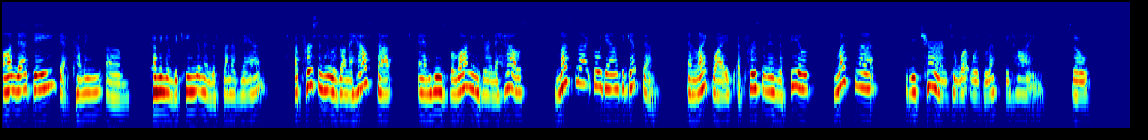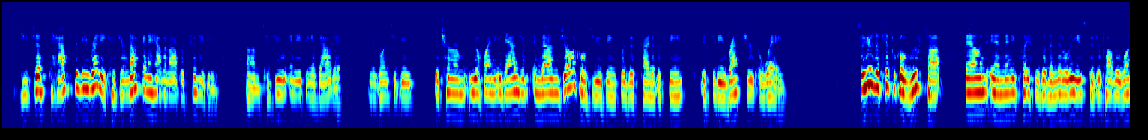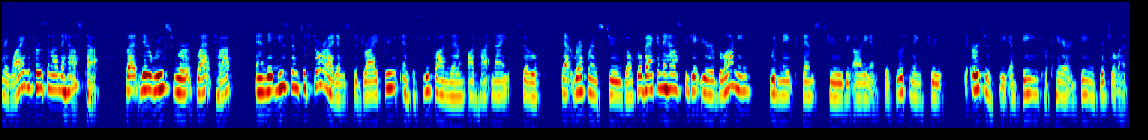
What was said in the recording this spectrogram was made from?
On that day, that coming um, coming of the kingdom and the Son of Man, a person who is on the housetop and whose belongings are in the house must not go down to get them. And likewise, a person in the field must not return to what was left behind. So you just have to be ready because you're not going to have an opportunity um, to do anything about it. You're going to be the term you'll find the evangel- evangelicals using for this kind of a scene is to be raptured away. So here's a typical rooftop found in many places of the Middle East because you're probably wondering why is a person on the housetop? But their roofs were flat top and they used them to store items, to dry fruit, and to sleep on them on hot nights. So that reference to don't go back in the house to get your belongings would make sense to the audience that's listening to the urgency of being prepared, being vigilant.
